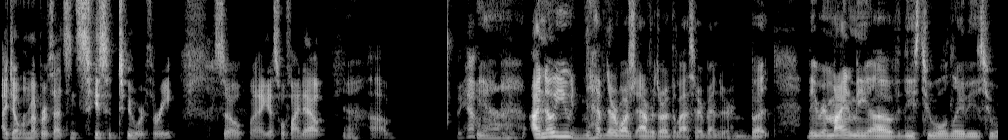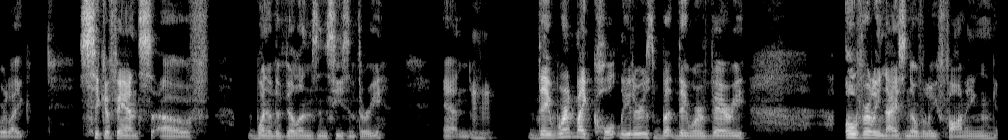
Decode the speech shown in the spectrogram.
I don't remember if that's in season two or three. So I guess we'll find out. Yeah. Um, but yeah. Yeah, I know you have never watched Avatar: The Last Airbender, but they remind me of these two old ladies who were like sycophants of one of the villains in season three, and Mhm. They weren't like cult leaders, but they were very overly nice and overly fawning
